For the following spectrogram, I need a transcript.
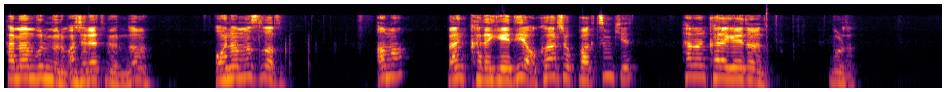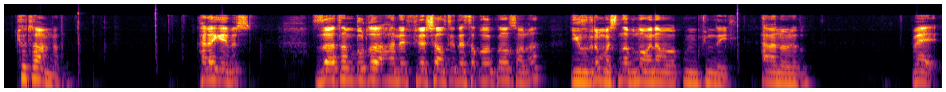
Hemen vurmuyorum acele etmiyorum değil mi? Oynanması lazım. Ama ben kale G diye o kadar çok baktım ki hemen kale G'de oynadım. Burada. Kötü hamle. Kale G1. Zaten burada hani flash 6'yı da hesapladıktan sonra Yıldırım maçında bunu oynamamak mümkün değil. Hemen oynadım. Ve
